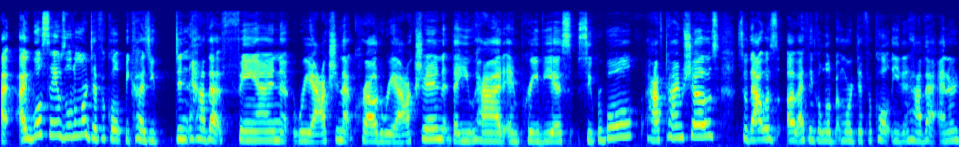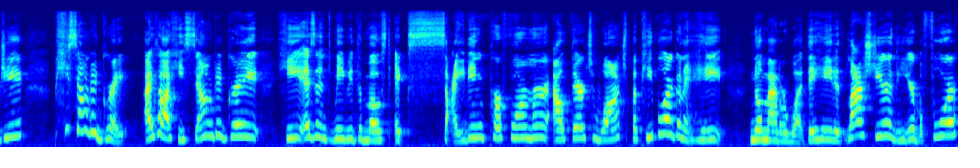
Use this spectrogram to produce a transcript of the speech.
I, I will say it was a little more difficult because you didn't have that fan reaction, that crowd reaction that you had in previous Super Bowl halftime shows. So that was, uh, I think, a little bit more difficult. You didn't have that energy. But he sounded great. I thought he sounded great. He isn't maybe the most exciting performer out there to watch, but people are going to hate no matter what. They hated last year, the year before.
